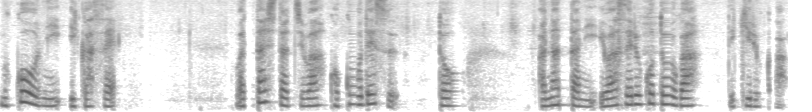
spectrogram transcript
向こうに行かせ。私たちはここですとあなたに言わせることができるか。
